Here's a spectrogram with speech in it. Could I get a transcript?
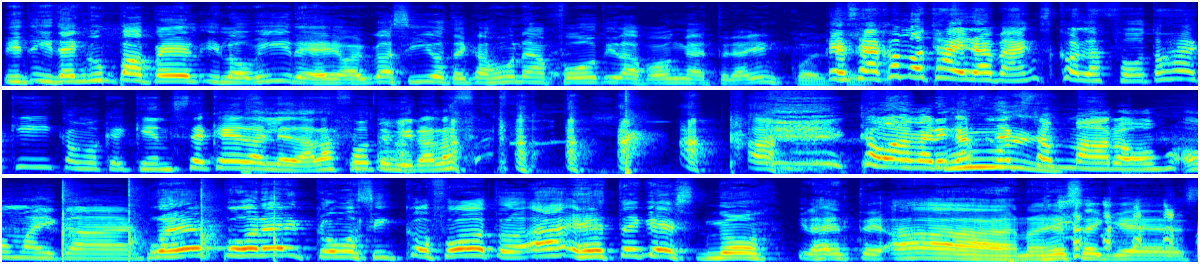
Y, y tengo un papel y lo vire o algo así, o tengas una foto y la ponga, estaría bien corto. Que sea como Tyra Banks con las fotos aquí, como que quien se queda y le da la foto y mira la foto. como America's Uy. Next Top Model. Oh my God. Puedes poner como cinco fotos. Ah, ¿es este guest? No. Y la gente, ah, no es ese guest.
